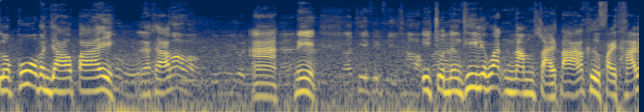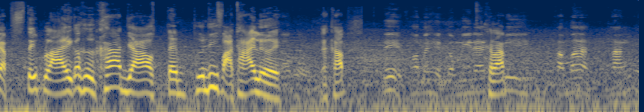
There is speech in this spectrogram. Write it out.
โลโก้มันยาวไปนะครับผมก็บอก View Your Dream อ่าะนี่แล้วที่พี่พีชอบอีกจุดหนึ่งที่เรียกว่านำสายตาก็คือไฟท้ายแบบสติปไลท์ก็คือคาดยาวเต็มพื้นที่ฝาท้ายเลยครับผมนะครับนี่พอมาเห็นตรงนี้นะครับมีคำว่าทั้งโอ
